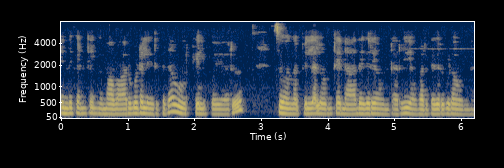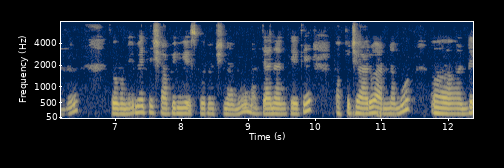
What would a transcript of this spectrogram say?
ఎందుకంటే ఇంకా మా వారు కూడా లేరు కదా ఊరికి వెళ్ళిపోయారు సో ఇంకా పిల్లలు ఉంటే నా దగ్గరే ఉంటారు ఎవరి దగ్గర కూడా ఉండరు. సో మేమైతే షాపింగ్ చేసుకొని వచ్చినాము. మధ్యాహ్నానికి అయితే పప్పుచారు అన్నము అంటే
